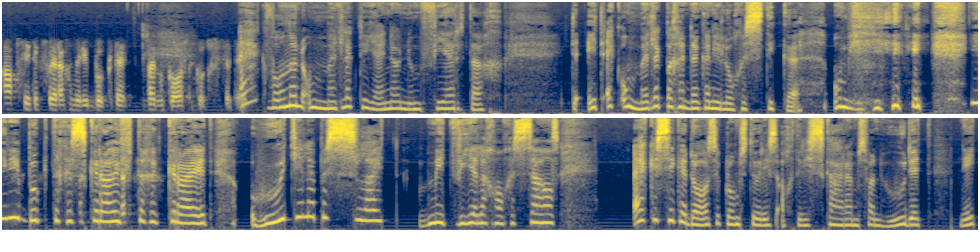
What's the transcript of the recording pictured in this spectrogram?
absolute voorreg om hierdie boek te bymekaar te kon sit. Ek wonder onmiddellik toe jy nou noem 40 het ek onmiddellik begin dink aan die logistieke om hierdie hierdie boek te geskryf te gekry het. Hoe het julle besluit met wie julle gaan gesels? Ek is seker daar's 'n klomp stories agter die skerms van hoe dit net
